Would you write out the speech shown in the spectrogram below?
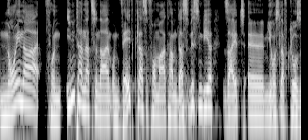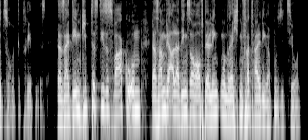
Neuner von internationalem und Weltklasseformat haben, das wissen wir, seit äh, Miroslav Klose zurückgetreten ist. Da, seitdem gibt es dieses Vakuum. Das haben wir allerdings auch auf der linken und rechten Verteidigerposition.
